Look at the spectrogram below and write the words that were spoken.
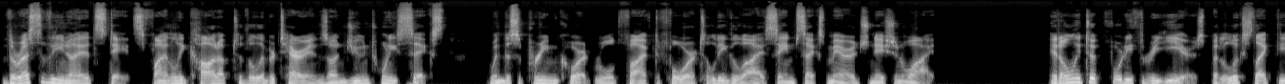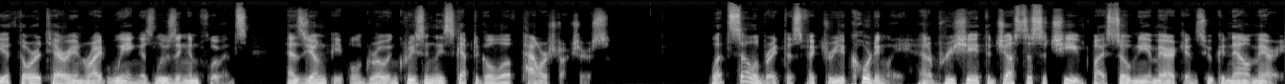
The rest of the United States finally caught up to the libertarians on June 26th when the Supreme Court ruled 5 to 4 to legalize same-sex marriage nationwide. It only took 43 years, but it looks like the authoritarian right wing is losing influence as young people grow increasingly skeptical of power structures. Let's celebrate this victory accordingly and appreciate the justice achieved by so many Americans who can now marry.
